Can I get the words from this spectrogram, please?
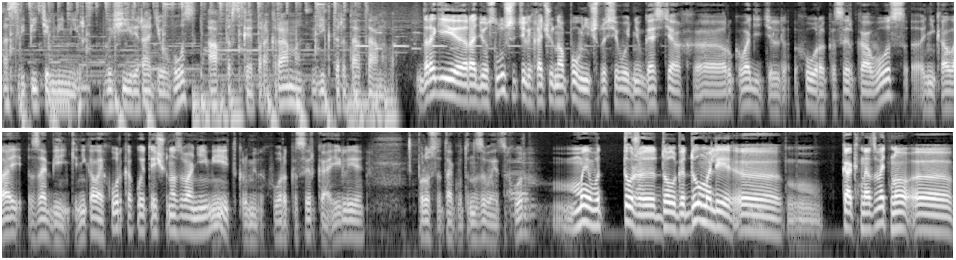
Ослепительный мир. В эфире Радио ВОЗ, авторская программа Виктора Тартанова. Дорогие радиослушатели, хочу напомнить, что сегодня в гостях э, руководитель хора КСРК ВОЗ Николай Забенькин. Николай, хор какое-то еще название имеет, кроме хора КСРК, или просто так вот и называется хор? Мы вот тоже долго думали, э, как назвать, но э,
